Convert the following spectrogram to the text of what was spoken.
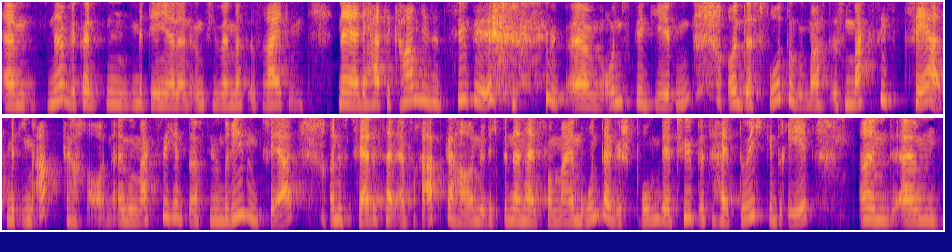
ähm, ne, wir könnten mit denen ja dann irgendwie, wenn was ist, reiten. Naja, der hatte kaum diese Züge ähm, uns gegeben und das Foto gemacht, ist Maxis Pferd mit ihm abgehauen. Also Maxi hinten auf diesem Riesenpferd und das Pferd ist halt einfach abgehauen und ich bin dann halt von meinem runtergesprungen. Der Typ ist halb durchgedreht und ähm,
